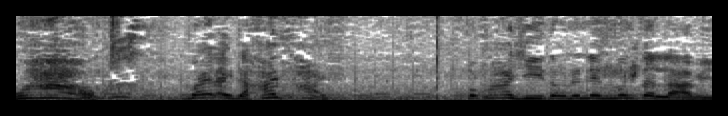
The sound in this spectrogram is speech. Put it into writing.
wow မိုက်လိုက်တာ high five ပပရေတောင်နဲ့ငုံတက်လာပြီ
